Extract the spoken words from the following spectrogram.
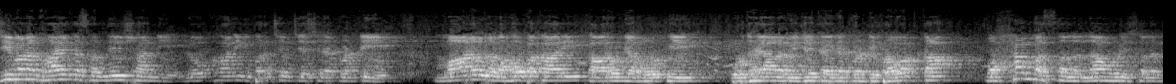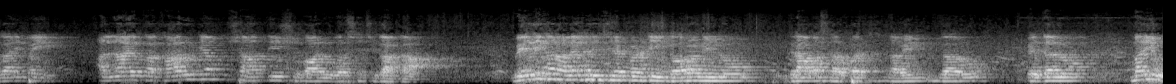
జీవనదాయక సందేశాన్ని లోకానికి పరిచయం చేసినటువంటి మానవుల మహోపకారి కారుణ్యమూర్తి హృదయాల విజేత అయినటువంటి ప్రవక్త మొహమ్మద్ సల్లల్లాహు అలైహి గారిపై అల్లా యొక్క కారుణ్యం శాంతి శుభాలు వర్షించుగాక. వేదికను అలంకరించినటువంటి గౌరవనీయులు గ్రామ సర్పంచ్ నవీన్ గారు పెద్దలు మరియు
